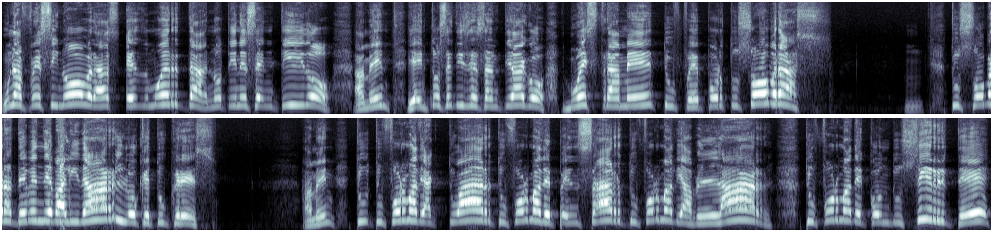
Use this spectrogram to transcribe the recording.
Una fe sin obras es muerta, no tiene sentido. Amén. Y entonces dice Santiago, muéstrame tu fe por tus obras. Mm. Tus obras deben de validar lo que tú crees. Amén. Tu, tu, forma de actuar, tu forma de pensar, tu forma de hablar, tu forma de conducirte,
